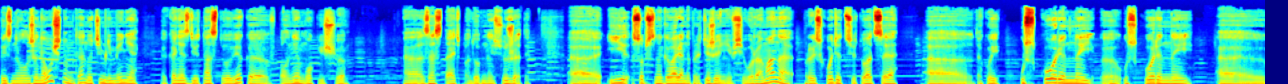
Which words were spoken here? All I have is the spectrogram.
признанного лженаучным, да, но тем не менее конец XIX века вполне мог еще э, застать подобные сюжеты. Э, и, собственно говоря, на протяжении всего романа происходит ситуация э, такой ускоренной, э, ускоренной э,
